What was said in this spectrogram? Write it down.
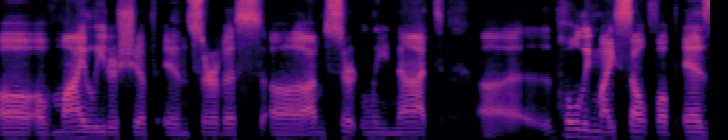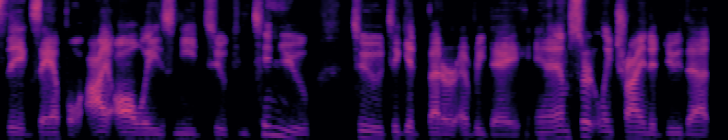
uh, of my leadership and service. Uh, I'm certainly not uh, holding myself up as the example. I always need to continue to to get better every day, and I'm certainly trying to do that.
